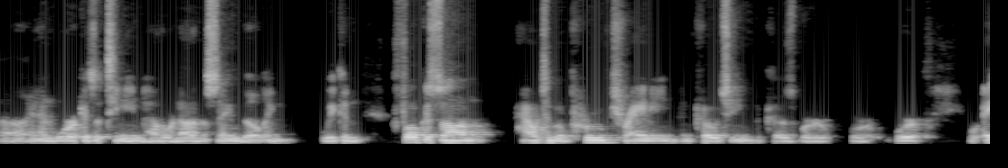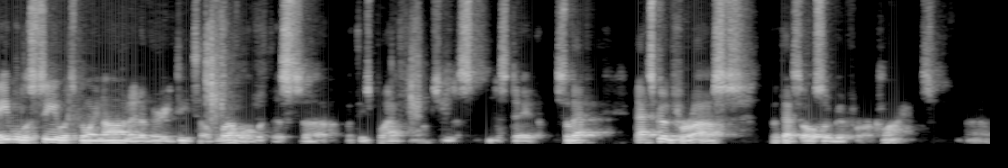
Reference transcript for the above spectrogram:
uh, and work as a team now that we're not in the same building. We can focus on how to improve training and coaching because we're we're we're we're able to see what's going on at a very detailed level with this uh, with these platforms and this, and this data. So that that's good for us, but that's also good for our clients. Uh,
